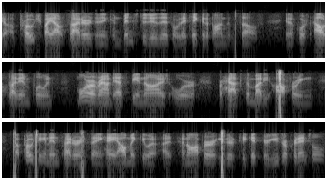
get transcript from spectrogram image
you know, approached by outsiders and then convinced to do this, or they take it upon themselves. And of course, outside influence, more around espionage, or perhaps somebody offering, approaching an insider and saying, "Hey, I'll make you a, a, an offer either to get your user credentials,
